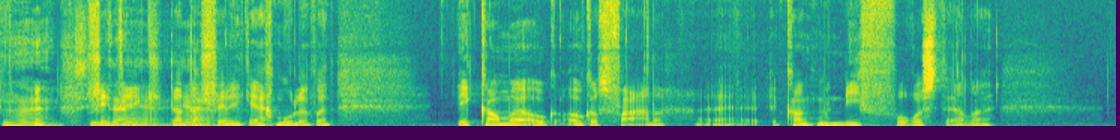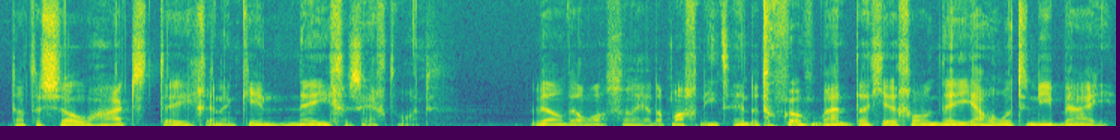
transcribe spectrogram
Nee, vind ik. Dat, ja. dat vind ik echt moeilijk. Want ik kan me ook, ook als vader, eh, kan ik me niet voorstellen dat er zo hard tegen een kind nee gezegd wordt. Wel, wel als van ja, dat mag niet. Hè, dat doe ik ook, maar dat je gewoon nee, jij hoort er niet bij.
